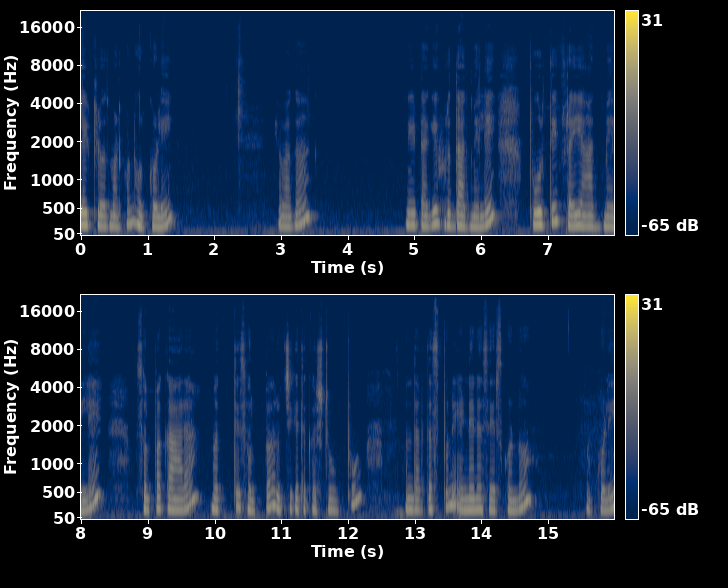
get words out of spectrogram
ಲಿಡ್ ಕ್ಲೋಸ್ ಮಾಡ್ಕೊಂಡು ಹುರ್ಕೊಳ್ಳಿ. ಇವಾಗ ನೀಟಾಗಿ ಹುರಿದಾದ್ಮೇಲೆ, ಪೂರ್ತಿ ಫ್ರೈ ಆದಮೇಲೆ ಸ್ವಲ್ಪ ಖಾರ ಮತ್ತು ಸ್ವಲ್ಪ ರುಚಿಗೆ ತಕ್ಕಷ್ಟು ಉಪ್ಪು ಒಂದು ಅರ್ಧ ಸ್ಪೂನ್ ಎಣ್ಣೆನ ಸೇರಿಸ್ಕೊಂಡು ಉಕ್ಕೊಳ್ಳಿ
